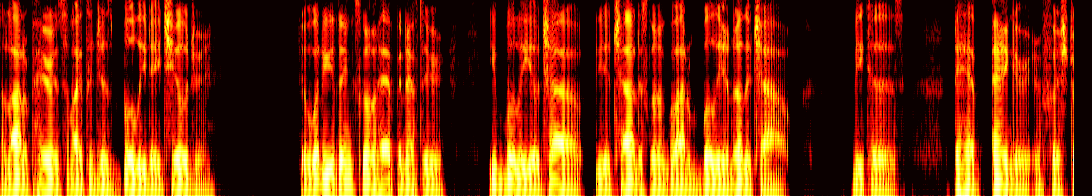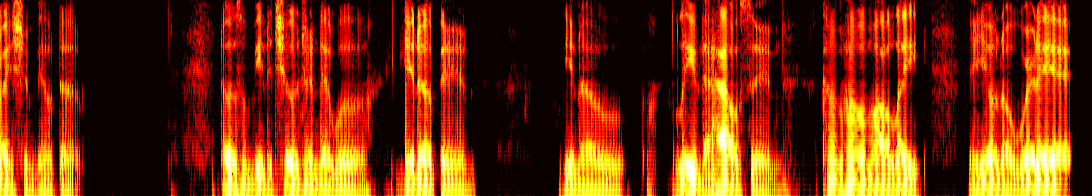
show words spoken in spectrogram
a lot of parents like to just bully their children. And what do you think is going to happen after you bully your child? Your child is going to go out and bully another child because they have anger and frustration built up. Those will be the children that will get up and, you know, leave the house and come home all late and you don't know where they at,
